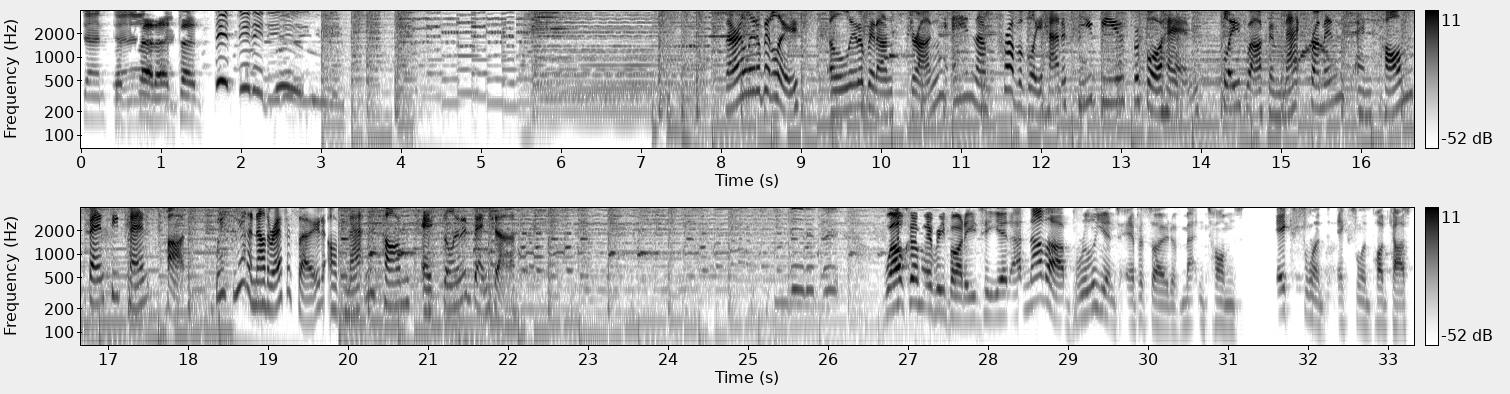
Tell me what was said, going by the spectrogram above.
dun, Da, dun, da, dun. do. They're a little bit loose, a little bit unstrung, and they've probably had a few beers beforehand. Please welcome Matt Krumins and Tom Fancy Pants Putt with yet another episode of Matt and Tom's Excellent Adventure. Welcome, everybody, to yet another brilliant episode of Matt and Tom's excellent, excellent podcast.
